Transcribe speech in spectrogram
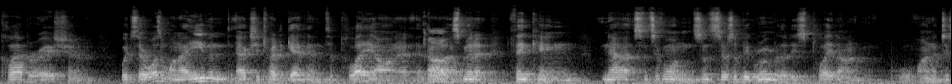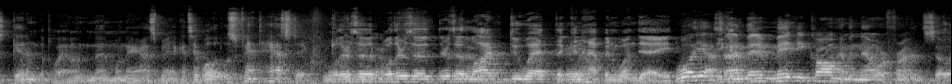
collaboration, which there wasn't one. I even actually tried to get him to play on it at the Oh. last minute, thinking now since everyone since there's a big rumor that he's played on, it, well, why not just get him to play on it? And then when they ask me, I can say, well, it was fantastic. Well, there's a well, there's a there's a live duet that can Yeah. happen one day. Well, yes, can- and then it made me call him, and now we're friends. So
